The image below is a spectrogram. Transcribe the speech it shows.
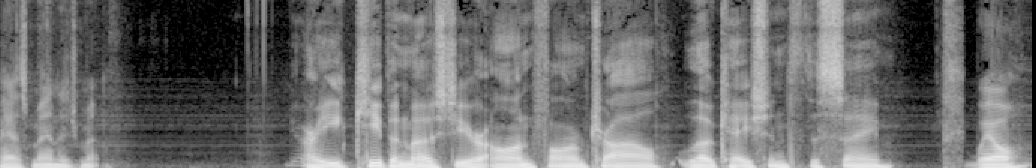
pest management. Are you keeping most of your on farm trial locations the same? Well,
